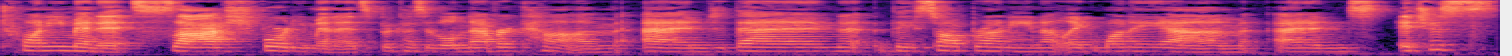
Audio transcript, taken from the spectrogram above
20 minutes slash 40 minutes because it will never come. And then they stop running at like 1 a.m. and it just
